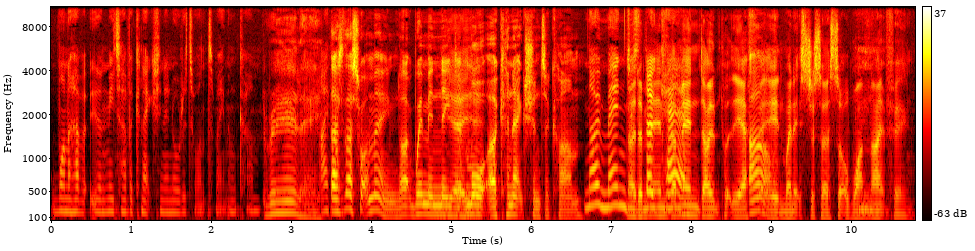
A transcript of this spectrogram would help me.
want to have uh, need to have a connection in order to want to make them come. Really? I That's that's what I mean. Like women need Yeah, a yeah. more a connection to come. No, men No, just the don't men, the care. men don't put the effort Oh. in when it's just a sort of one mm. night thing.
